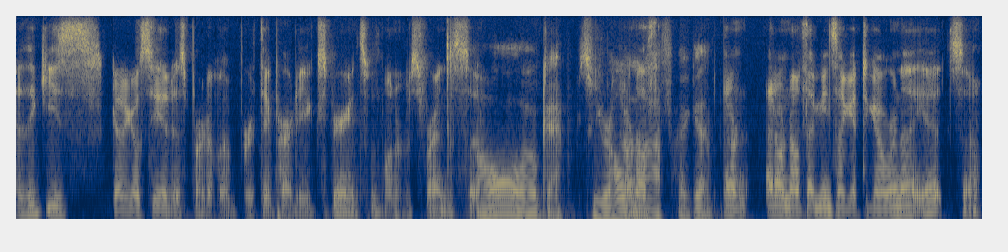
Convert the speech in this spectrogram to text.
I think he's got to go see it as part of a birthday party experience with one of his friends. So Oh, okay. So you're holding if- off. I get I don't. I don't know if that means I get to go or not yet. So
